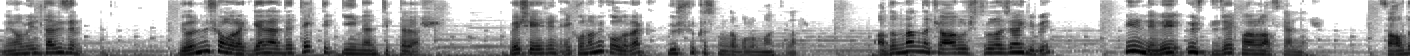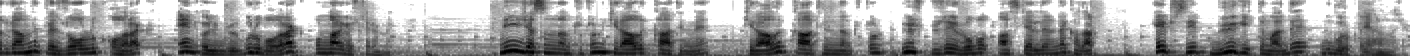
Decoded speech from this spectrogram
Neomilitarizm. Görünüş olarak genelde tek tip giyinen tipteler. Ve şehrin ekonomik olarak güçlü kısmında bulunmaktalar. Adından da çağrıştırılacağı gibi bir nevi üst düzey paralı askerler. Saldırganlık ve zorluk olarak en ölümcül grup olarak bunlar gösterilmektedir. Ninjasından tutun kiralık katiline, kiralık katilinden tutun üst düzey robot askerlerine kadar hepsi büyük ihtimalle bu grupta yer alacak.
